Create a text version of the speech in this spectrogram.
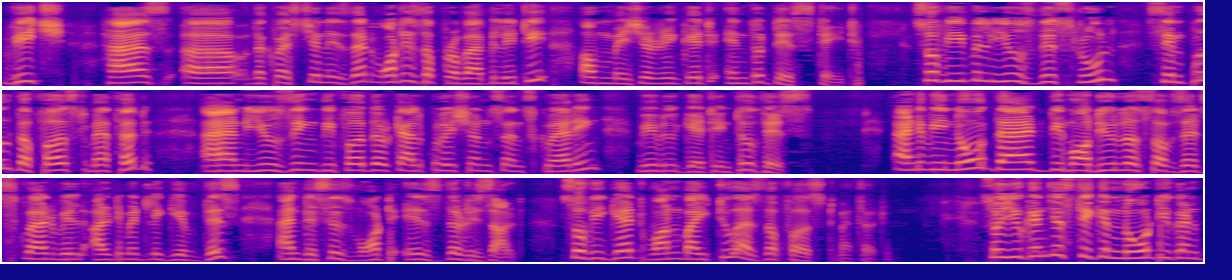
which has uh, the question is that what is the probability of measuring it in the this state. So we will use this rule, simple, the first method, and using the further calculations and squaring, we will get into this. And we know that the modulus of z square will ultimately give this and this is what is the result. So we get 1 by 2 as the first method. So you can just take a note, you can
